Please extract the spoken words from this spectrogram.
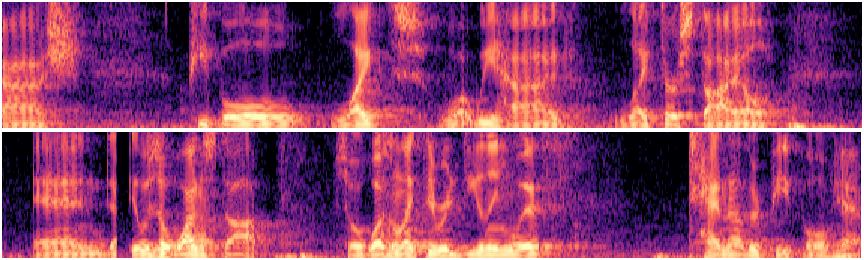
cash. People liked what we had liked our style and it was a one stop so it wasn't like they were dealing with 10 other people. Yeah.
